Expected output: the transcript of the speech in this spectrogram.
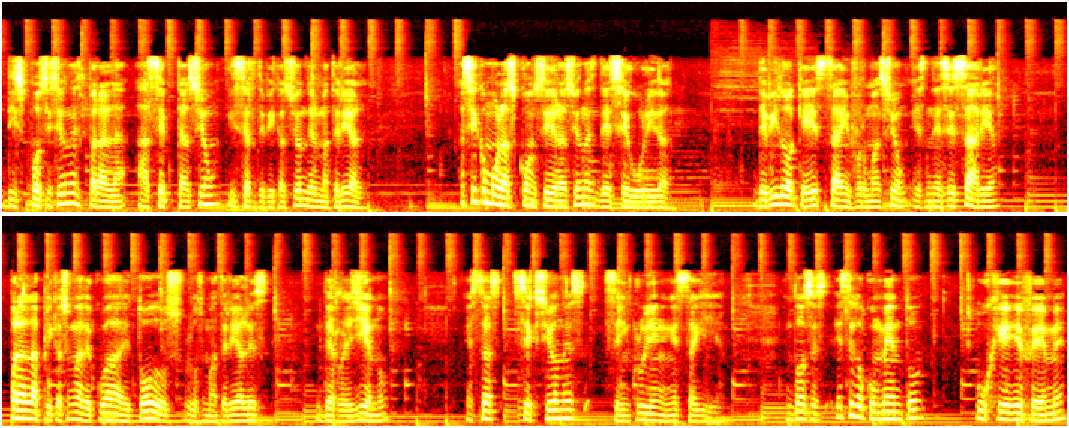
disposiciones para la aceptación y certificación del material, así como las consideraciones de seguridad, debido a que esta información es necesaria para la aplicación adecuada de todos los materiales de relleno. Estas secciones se incluyen en esta guía. Entonces, este documento UGFM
